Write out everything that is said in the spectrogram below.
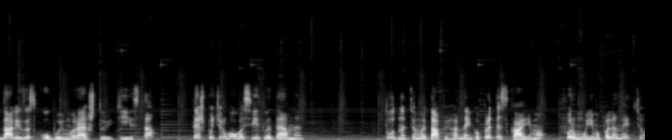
Далі заскубуємо рештою тіста, теж почергово світле темне. Тут на цьому етапі гарненько притискаємо, формуємо паляницю,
